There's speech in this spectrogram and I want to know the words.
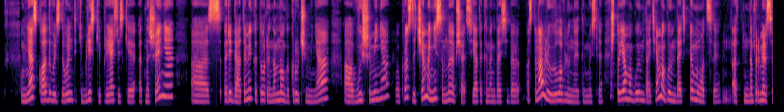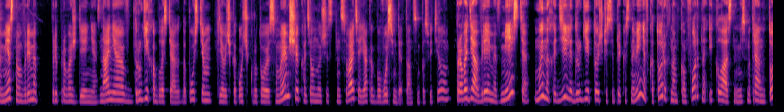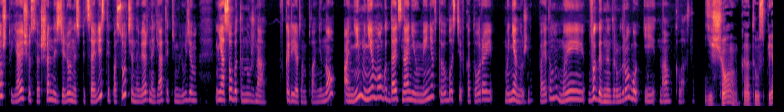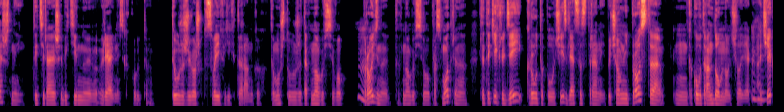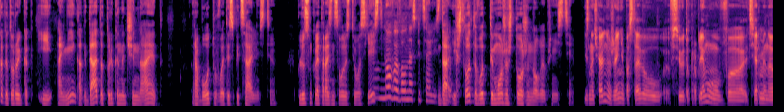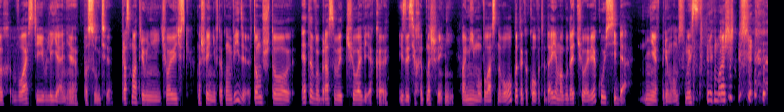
У меня складывались довольно-таки близкие приятельские отношения а, с ребятами, которые намного круче меня, а, выше меня. Вопрос, зачем они со мной общаются? Я так иногда себя останавливаю и ловлю на этой мысли. Что я могу им дать? Я могу им дать эмоции. От, например, совместного время времяпрепровождения, знания в других областях. Допустим, девочка очень крутой СММщик, хотела научиться танцевать, а я как бы 8 лет танцам посвятила. Проводя время вместе, мы находили другие точки соприкосновения, в которых нам комфортно и классно, несмотря на то, что я еще совершенно зеленый специалист, и по сути, наверное, я таким людям не особо-то нужна в карьерном плане, но они мне могут дать знания и умения в той области, в которой мне нужно. Поэтому мы выгодны друг другу, и нам классно. Еще, когда ты успешный, ты теряешь объективную реальность какую-то. Ты уже живешь в своих каких-то рамках, потому что уже так много всего Хм. пройдено, так много всего просмотрено. Для таких людей круто получить взгляд со стороны. Причем не просто какого-то рандомного человека, а Мгм. человека, который, как и они, когда-то только начинает работу в этой специальности. Плюс какая-то разница в возрасте у вас есть. Ну, новая волна специалистов. Да, и что-то вот ты можешь тоже новое принести. Изначально Женя поставил всю эту проблему в терминах власти и влияния, по сути. Просматривание человеческих отношений в таком виде в том, что это выбрасывает человека из этих отношений. Помимо властного опыта какого-то, да, я могу дать человеку себя. Не в прямом смысле, Маша.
